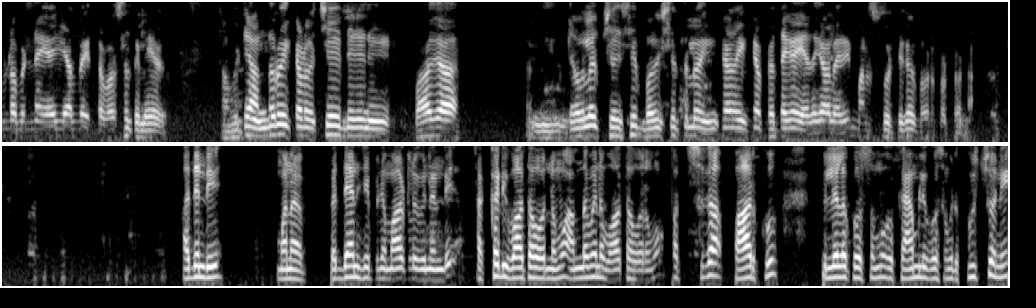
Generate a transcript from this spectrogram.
ఉండబడిన ఏరియాల్లో ఇంత వసతి లేదు. కాబట్టి అందరూ ఇక్కడ వచ్చే దీనిని బాగా డెవలప్ చేసి భవిష్యత్తులో ఇంకా ఇంకా పెద్దగా ఎదగాలని మనస్ఫూర్తిగా కోరుకుంటున్నాం. అదండి మన పెద్ద అని చెప్పిన మాటలు వినండి. చక్కటి వాతావరణము అందమైన వాతావరణము పచ్చగా పార్కు పిల్లల కోసము ఫ్యామిలీ కోసం కూర్చొని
